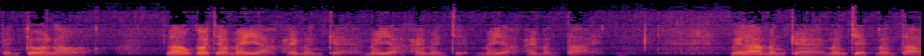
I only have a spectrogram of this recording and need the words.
เป็นตัวเรา เราก็จะไม่อยากให้มันแก่ ไม่อยากให้มันเจ็บ ไม่อยากให้มันตาย เวลามันแก่มันเจ็บมันตาย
